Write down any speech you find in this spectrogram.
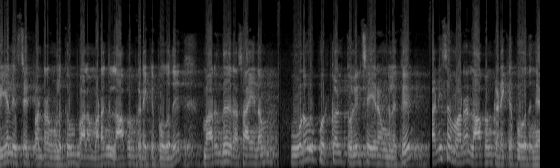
ரியல் எஸ்டேட் பண்ணுறவங்களுக்கும் பல மடங்கு லாபம் கிடைக்க போகுது. மருந்து ரசாயனம் உணவுப் பொருட்கள் தொழில் செய்கிறவங்களுக்கு கணிசமான லாபம் கிடைக்க போகுதுங்க.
